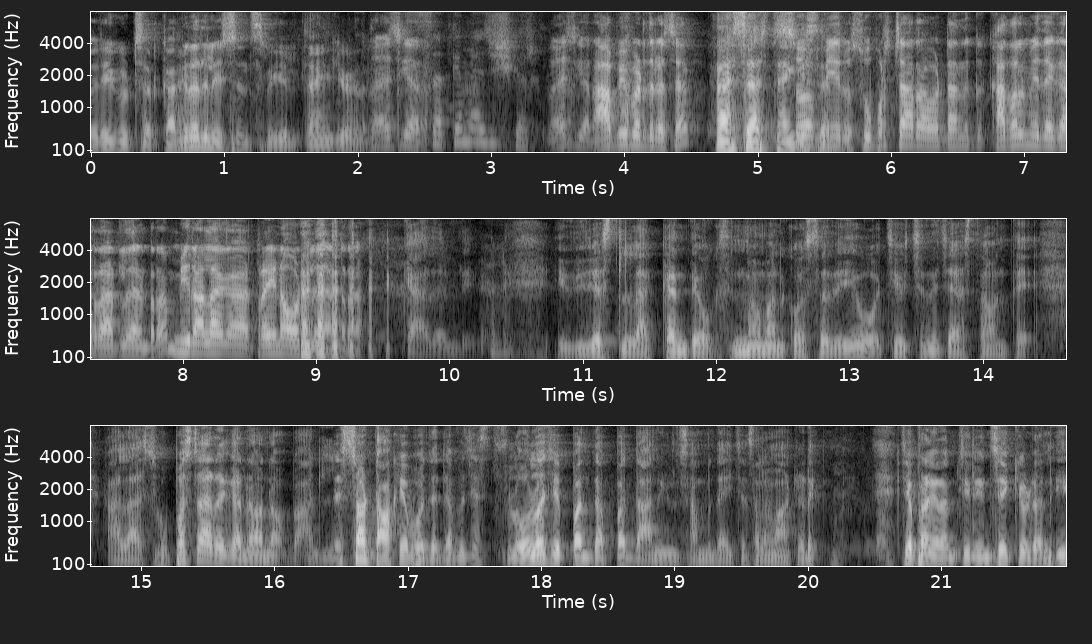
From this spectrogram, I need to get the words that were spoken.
very good sir congratulations real thank you గారు. రాజేష్ గారు happy birthday sir sir, thank so you, sir. మీరు సూపర్ స్టార్ అవ్వడానికి కథలు మీ దగ్గర రావట్లేదంటారా? మీరు అలాగా ట్రైన్ అవ్వట్లేదంటారా? కాదండి. ఇది జస్ట్ లక్ అంతే ఒక సినిమా మనకు వస్తుంది వచ్చి వచ్చింది చేస్తాం అంతే. అలా super star let's not talk about that just ఫ్లోలో చెప్పాను తప్ప దానికి సంబంధం దయచేసి అలా మాట్లాడకండి చెప్పాను కదా చిన్న ఇన్సెక్యూర్డ్ అని.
